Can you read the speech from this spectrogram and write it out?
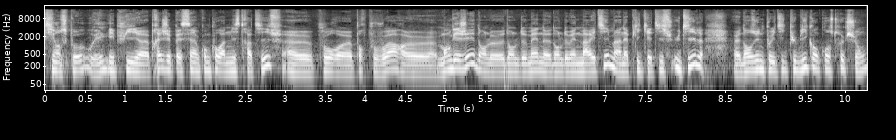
Sciences Po, oui. Et puis après j'ai passé un concours administratif pour pour pouvoir m'engager dans le dans le domaine dans le domaine maritime, un applicatif utile dans une politique publique en construction.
